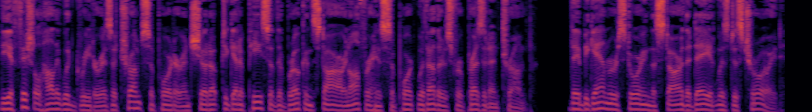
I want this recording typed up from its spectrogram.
The official Hollywood greeter is a Trump supporter and showed up to get a piece of the broken star and offer his support with others for President Trump. They began restoring the star the day it was destroyed.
